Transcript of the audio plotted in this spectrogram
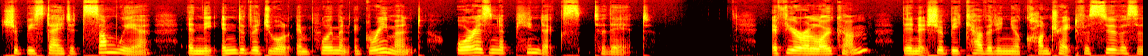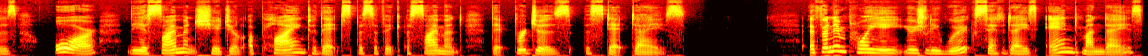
should be stated somewhere in the individual employment agreement or as an appendix to that. If you're a locum, then it should be covered in your contract for services or the assignment schedule applying to that specific assignment that bridges the stat days. If an employee usually works Saturdays and Mondays,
